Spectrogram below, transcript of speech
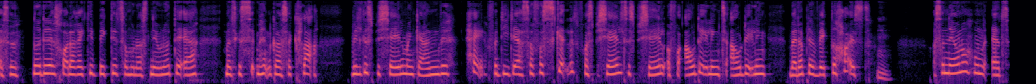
altså noget af det, jeg tror, der er rigtig vigtigt, som hun også nævner, det er, at man skal simpelthen gøre sig klar, hvilket speciale man gerne vil have, fordi det er så forskelligt fra speciale til speciale og fra afdeling til afdeling, hvad der bliver vægtet højst. Mm. Og så nævner hun, at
